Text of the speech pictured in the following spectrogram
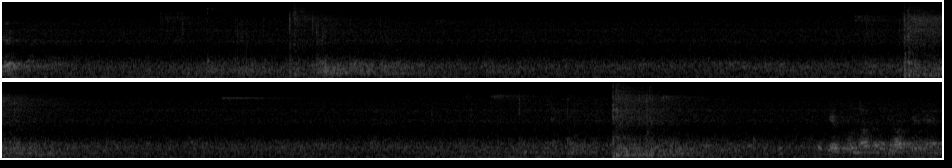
Okay. Careful not to drop your hands.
